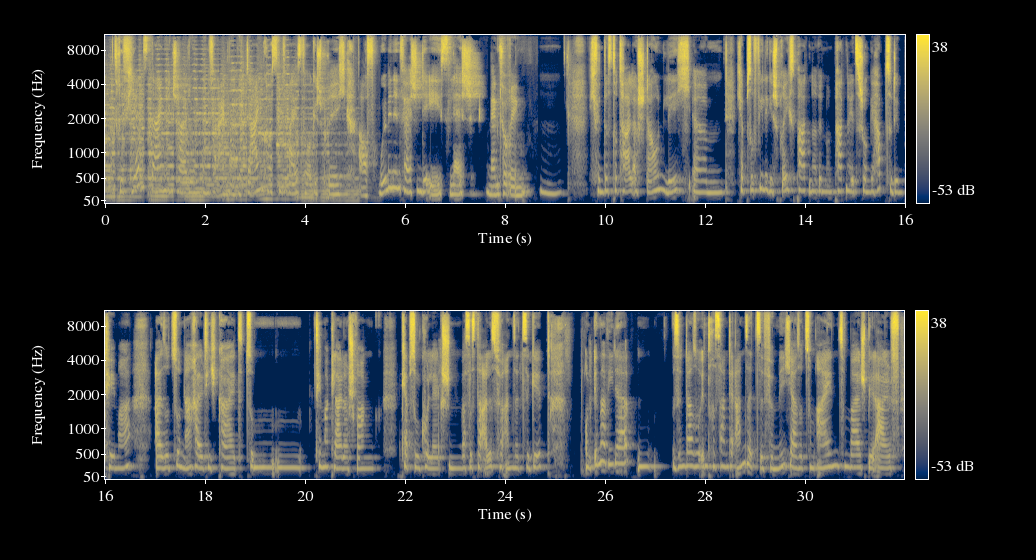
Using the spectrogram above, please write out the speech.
Triff jetzt deine Entscheidung und vereinbare dein kostenfreies Vorgespräch auf womeninfashion.de slash mentoring. Hm. Ich finde das total erstaunlich. Ähm, ich habe so viele Gesprächspartnerinnen und Partner jetzt schon gehabt zu dem Thema, also zur Nachhaltigkeit, zum mm, Thema Kleiderschrank, Capsule Collection, was es da alles für Ansätze gibt. Und immer wieder mm, sind da so interessante Ansätze für mich. Also zum einen zum Beispiel, Alf,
